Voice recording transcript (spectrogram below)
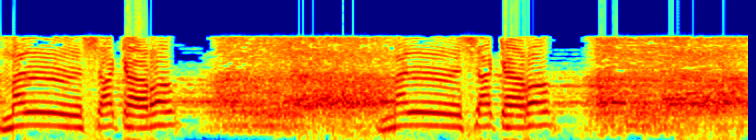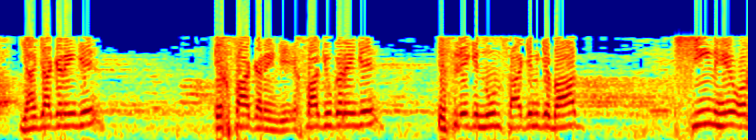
مل شاکار مل شاکار یہاں کیا کریں گے؟ اخفا کریں گے۔ اخفا کیوں کریں گے؟ اس لیے کہ نون ساکن کے بعد شین ہے اور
